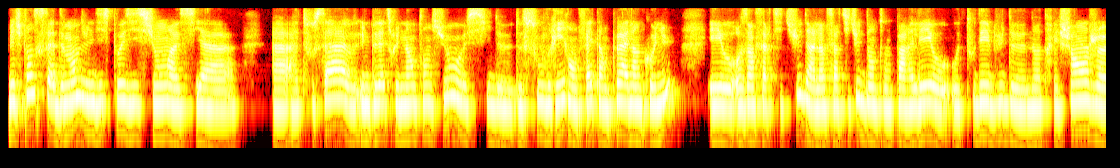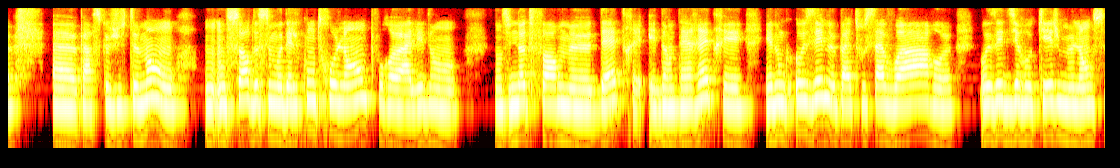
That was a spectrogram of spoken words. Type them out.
mais je pense que ça demande une disposition aussi à, à, tout ça, une peut-être une intention aussi de, de s'ouvrir en fait un peu à l'inconnu et aux, incertitudes, à l'incertitude dont on parlait au, au, tout début de notre échange, euh, parce que justement on, on, on, sort de ce modèle contrôlant pour euh, aller dans dans une autre forme d'être et, d'inter-être et, et, donc oser ne pas tout savoir, euh, oser dire ok je me lance,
